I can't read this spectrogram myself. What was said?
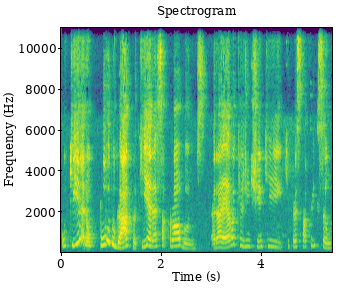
o que era o pulo do gato aqui era essa problems. Era ela que a gente tinha que, que prestar atenção.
